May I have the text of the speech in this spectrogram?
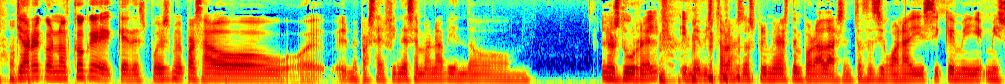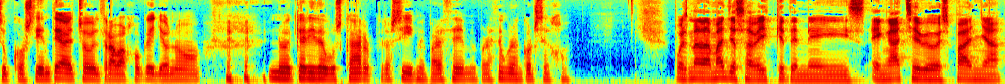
Yo reconozco que, después me he pasado, eh, me pasé el fin de semana viendo los Durrell y me he visto las dos primeras temporadas, entonces igual ahí sí que mi, mi, subconsciente ha hecho el trabajo que yo no, no he querido buscar, pero sí, me parece, me parece un gran consejo. Pues nada más, ya sabéis que tenéis en HBO España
